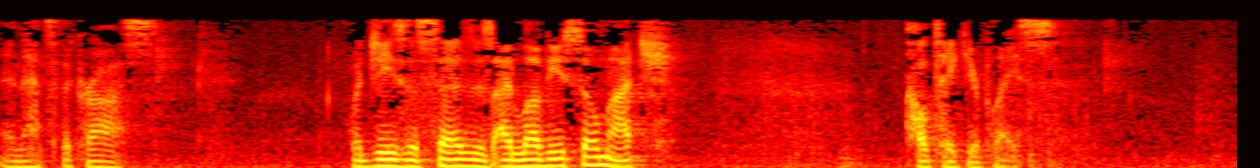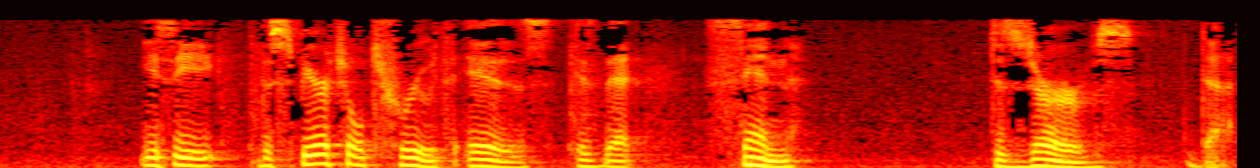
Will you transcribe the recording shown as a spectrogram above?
And that's the cross. What Jesus says is, I love you so much, I'll take your place. You see, the spiritual truth is, is that sin deserves death.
